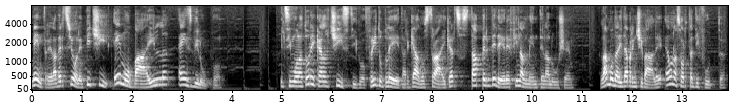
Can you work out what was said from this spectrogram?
mentre la versione PC e mobile è in sviluppo. Il simulatore calcistico free to play targato Strikers sta per vedere finalmente la luce. La modalità principale è una sorta di foot,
